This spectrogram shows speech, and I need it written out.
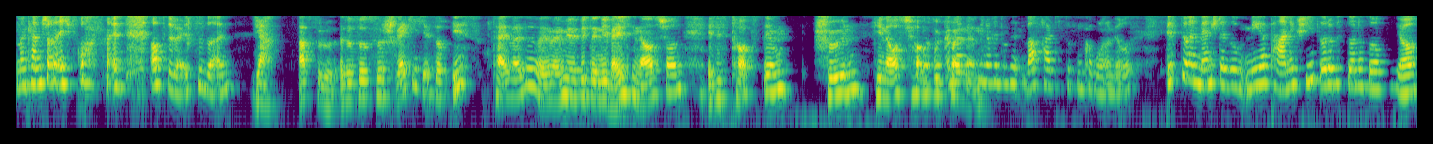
man kann schon echt froh sein, auf der Welt zu sein. Ja, Absolut. Also so, so schrecklich es auch ist, teilweise, weil wenn wir bitte in die Welt hinausschauen, es ist trotzdem schön hinausschauen und, zu können. Und mich noch interessiert, was haltest du vom Coronavirus? Bist du ein Mensch, der so mega Panik schiebt oder bist du einer so, ja,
